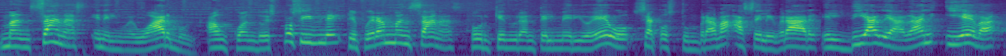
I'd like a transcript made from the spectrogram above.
manzanas en el nuevo árbol, aun cuando es posible que fueran manzanas porque durante el medioevo se acostumbraba a celebrar el día de Adán y Eva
